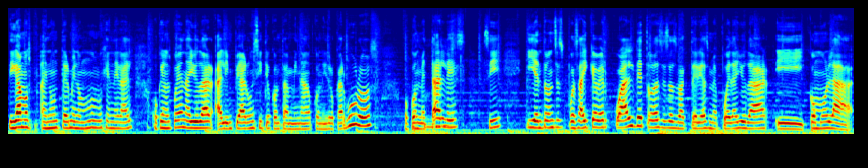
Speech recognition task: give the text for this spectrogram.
digamos en un término muy, muy general, o que nos pueden ayudar a limpiar un sitio contaminado con hidrocarburos o con metales, ¿sí? Y entonces pues hay que ver cuál de todas esas bacterias me puede ayudar y cómo la,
